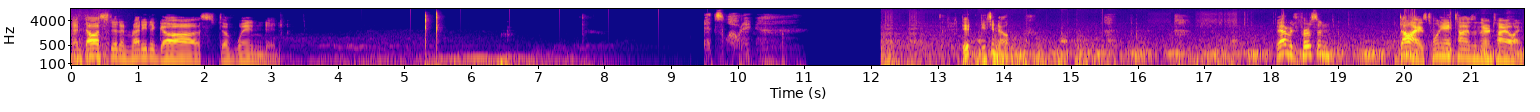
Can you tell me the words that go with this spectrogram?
and dusted and ready to gust of winded. Did, did you know? The average person dies 28 times in their entire life.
